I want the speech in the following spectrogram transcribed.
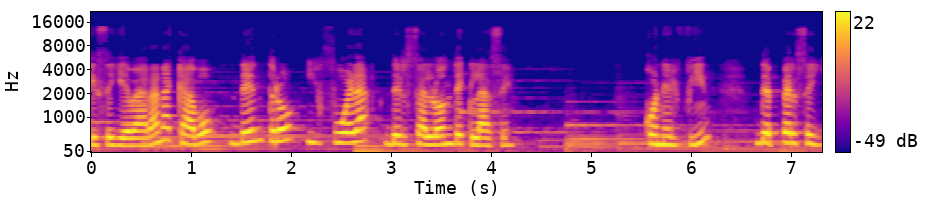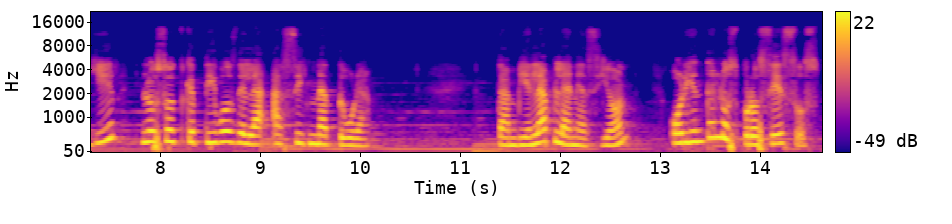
que se llevarán a cabo dentro y fuera del salón de clase, con el fin de perseguir los objetivos de la asignatura. También la planeación orienta los procesos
